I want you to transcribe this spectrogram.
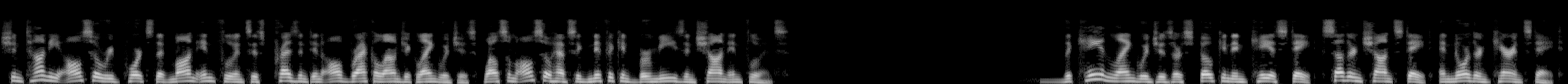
Shintani also reports that Mon influence is present in all Brakaloungic languages, while some also have significant Burmese and Shan influence. The Kayan languages are spoken in Kayah State, Southern Shan State, and Northern Karen State.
